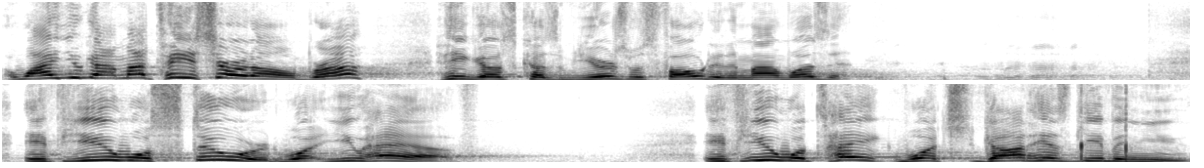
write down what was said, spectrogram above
Why you got my t shirt on, bruh? And he goes, Because yours was folded and mine wasn't. If you will steward what you have, if you will take what God has given you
